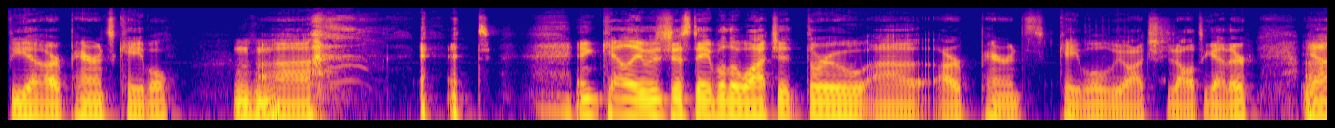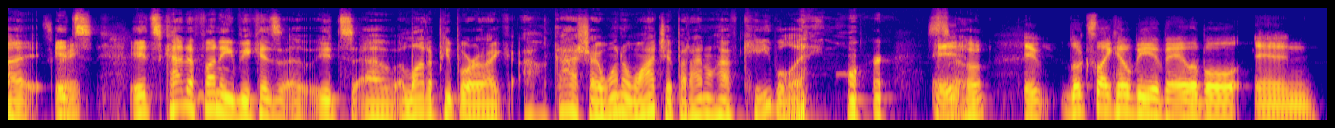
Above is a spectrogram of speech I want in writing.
via our parents' cable. Uh, and, and Kelly was just able to watch it through uh, our parents' cable. We watched it all together. Yeah, uh, it's it's kind of funny because uh, it's uh, a lot of people are like, "Oh gosh, I want to watch it, but I don't have cable anymore." so It, it looks like it'll be available in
